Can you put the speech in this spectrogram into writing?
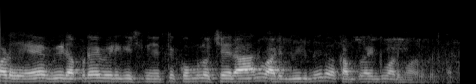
వాడు ఏ వీడు అప్పుడే వీడికి ఎత్తి కొమ్ములు వచ్చేరా అని వాడి వీడి మీద కంప్లైంట్ వాడు మొదలు పెడతాడు.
